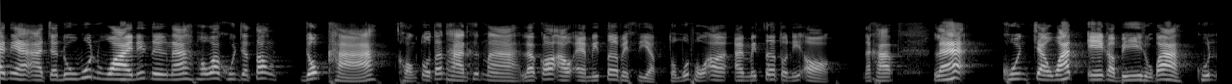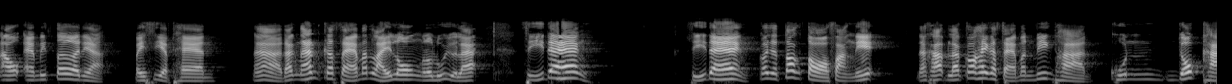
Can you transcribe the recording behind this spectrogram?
กเนี่ยอาจจะดูวุ่นวายนิดนึงนะเพราะว่าคุณจะต้อง ยกขาของตัวต้านทานขึ้นมา แล้วก็เอาแอมมิเตอร์ไปเสียบ สมมุติผมเอาแอมมิเตอร์ตัวนี้ออกนะครับ และคุณจะวัด A กับ B ถูกป่ะ คุณเอาแอมมิเตอร์เนี่ยไปเสียบแทนอ่าดังนั้นกระแสมันไหลลงเรารู้อยู่แล้ว สีแดง สีแดงก็จะต้องต่อฝั่งนี้นะครับ แล้วก็ให้กระแสมันวิ่งผ่าน คุณยกขา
